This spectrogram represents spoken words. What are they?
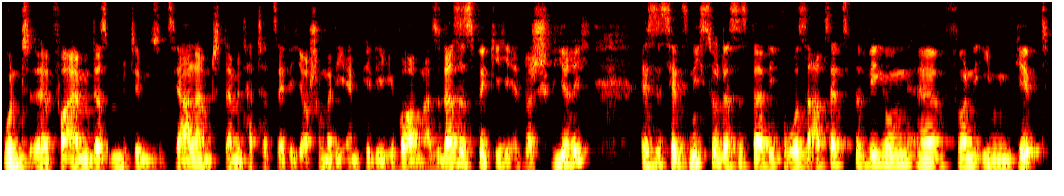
Und äh, vor allem das mit dem Sozialamt, damit hat tatsächlich auch schon mal die NPD geworben. Also das ist wirklich etwas schwierig. Es ist jetzt nicht so, dass es da die große Absetzbewegung äh, von ihm gibt.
